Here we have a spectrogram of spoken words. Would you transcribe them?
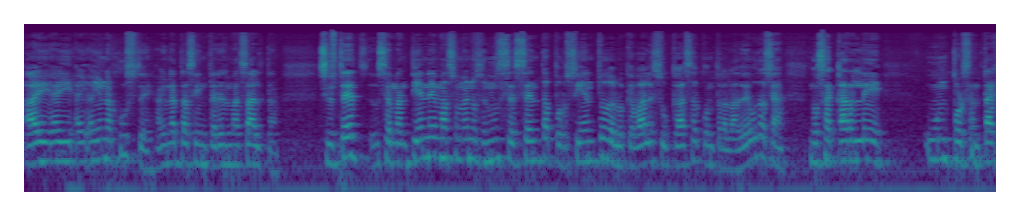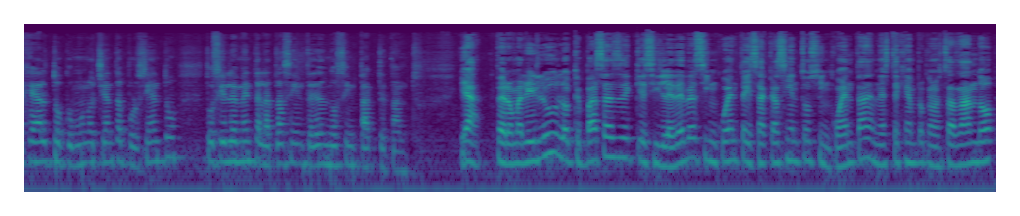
hay, hay, hay un ajuste, hay una tasa de interés más alta. Si usted se mantiene más o menos en un 60% de lo que vale su casa contra la deuda, o sea, no sacarle un porcentaje alto como un 80%, posiblemente la tasa de interés no se impacte tanto. Ya, pero Marilu, lo que pasa es de que si le debes 50 y sacas 150, en este ejemplo que nos estás dando, uh,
